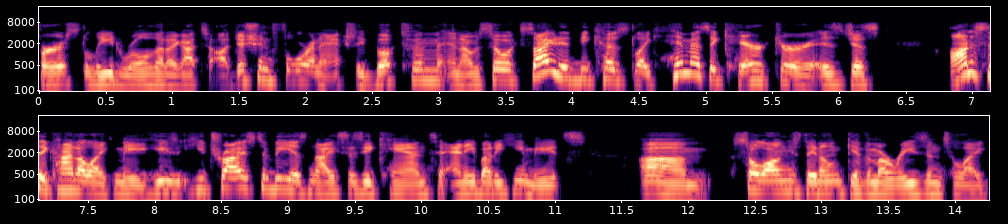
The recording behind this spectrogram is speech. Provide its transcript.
first lead role that I got to audition for, and I actually booked him, and I was so excited because like him as a character is just honestly kind of like me. He he tries to be as nice as he can to anybody he meets, um, so long as they don't give him a reason to like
